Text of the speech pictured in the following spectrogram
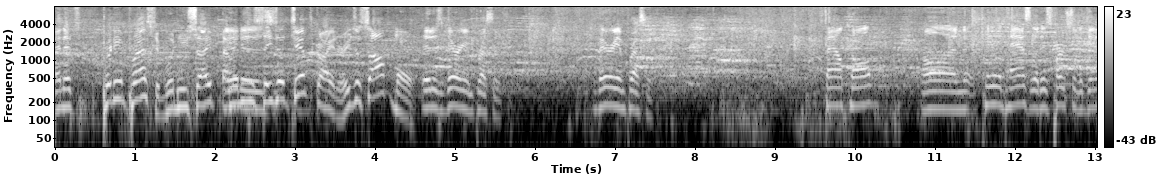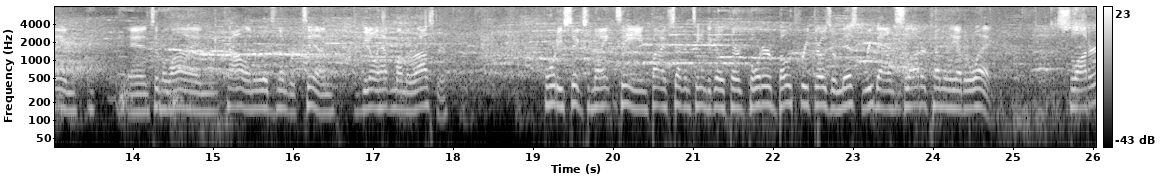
and it's pretty impressive, wouldn't you say? I It mean, is. he's a tenth grader. He's a sophomore. It is very impressive. Very impressive. Foul called on Caleb Hazlitt, his first of the game. And to the line, Collinwood's, number 10. We don't have him on the roster. 46 19, 5 17 to go, third quarter. Both free throws are missed. Rebound, Slaughter coming the other way. Slaughter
